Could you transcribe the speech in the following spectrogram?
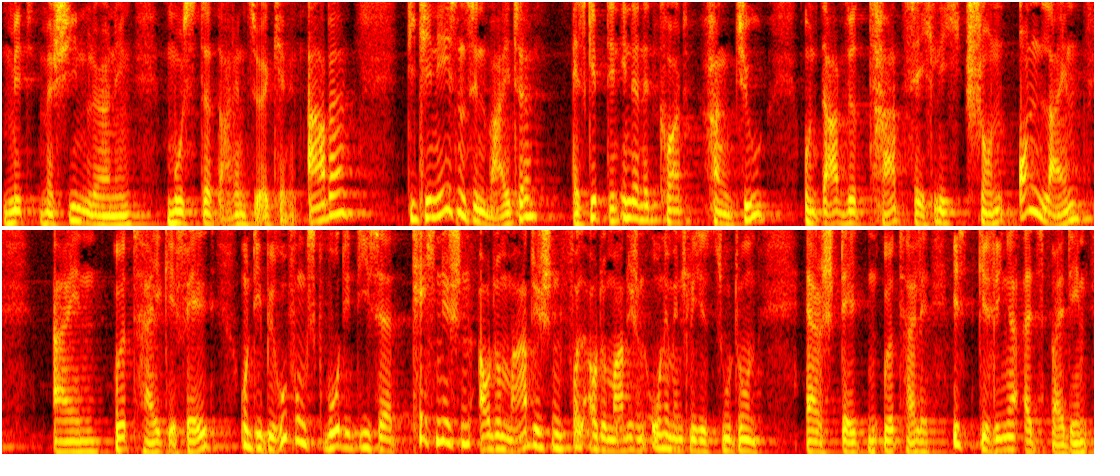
mit Machine Learning Muster darin zu erkennen. Aber die Chinesen sind weiter. Es gibt den Internet Court Hangzhou und da wird tatsächlich schon online ein Urteil gefällt und die Berufungsquote dieser technischen, automatischen, vollautomatischen, ohne menschliches Zutun erstellten Urteile ist geringer als bei den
